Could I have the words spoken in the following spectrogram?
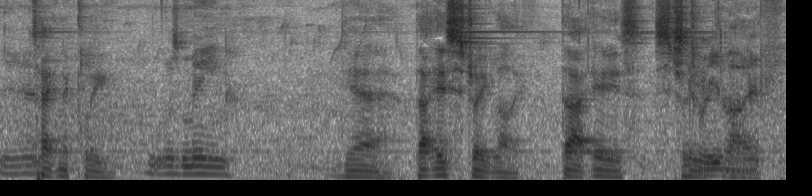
Yeah. Technically, it was mean. yeah. That is street life. That is street, Street life. life.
